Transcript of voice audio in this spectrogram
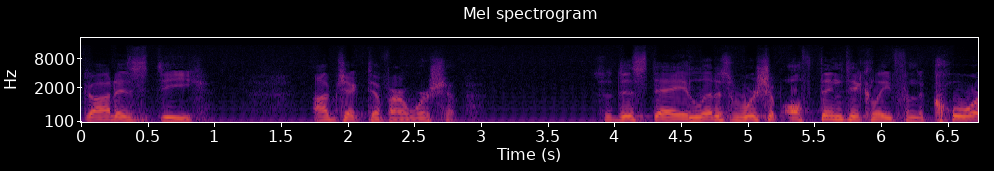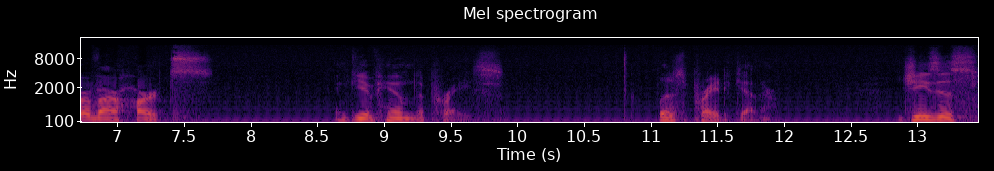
God is the object of our worship. So this day, let us worship authentically from the core of our hearts and give Him the praise. Let us pray together. Jesus,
